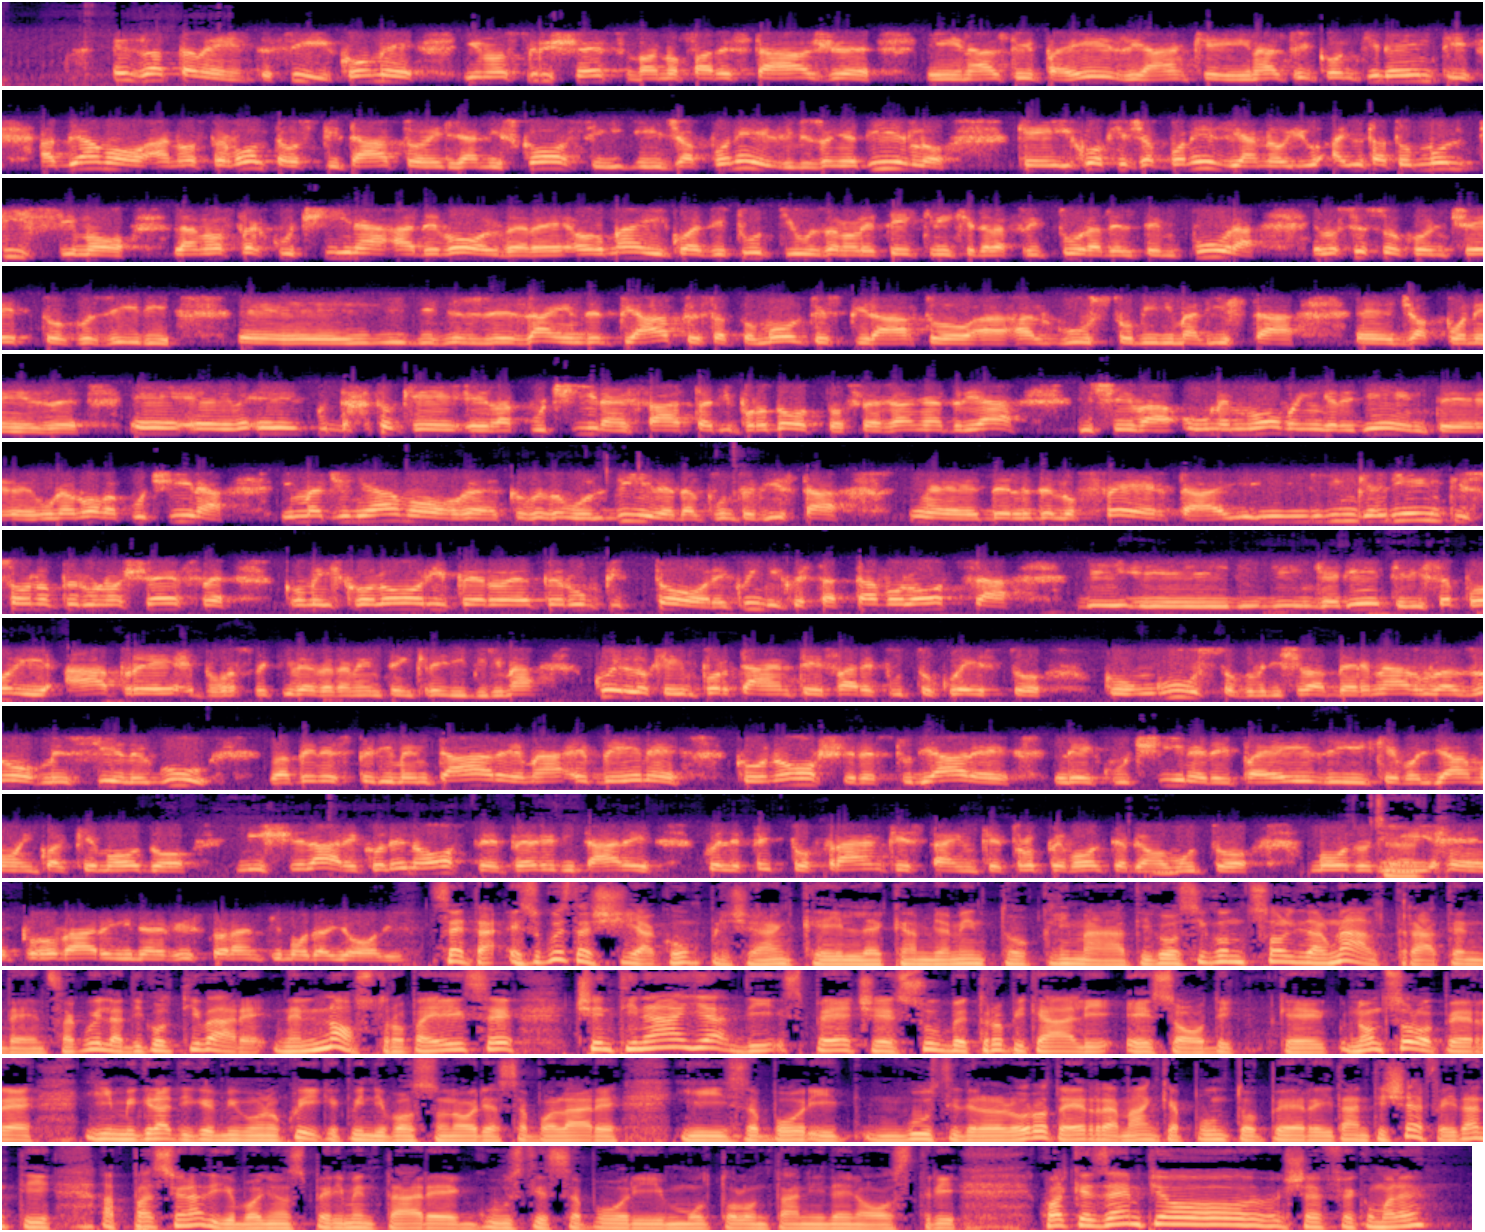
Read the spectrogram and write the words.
Esattamente, sì, come i nostri chef vanno a fare stage in altri paesi, anche in altri continenti, abbiamo a nostra volta ospitato negli anni scorsi i giapponesi, bisogna dirlo che i cuochi giapponesi hanno aiutato moltissimo la nostra cucina ad evolvere, ormai quasi tutti usano le tecniche della frittura del tempura e lo stesso concetto così di, eh, di, design del piatto è stato molto ispirato a, al gusto minimalista eh, giapponese. E e, dato che eh, la cucina è fatta di prodotto, Ferran Adrià diceva un nuovo ingrediente, eh, una nuova cucina, immaginiamo eh, cosa vuol dire dal punto di vista eh, del, dell'offerta. Gli ingredienti sono per uno chef come i colori per, per un pittore, quindi questa tavolozza di, di, di ingredienti, di sapori apre prospettive veramente incredibili, ma quello che è importante è fare tutto questo con gusto, come diceva Bernard Loiseau, Monsieur Le Goût, va bene sperimentare, ma è bene conoscere, studiare le cucine dei paesi che vogliamo in qualche modo miscelare con le nostre per evitare quell'effetto Frankenstein che troppe volte abbiamo avuto modo certo. di eh, provare in ristoranti modaioli. Senta, e su questa scia, complice anche il cambiamento climatico, si consolida un'altra tendenza, quella di coltivare nel nostro paese centinaia di specie subtropicali esotiche, non solo per gli immigrati che vivono qui, che quindi possono riassaporare i sapori, i gusti della loro terra, ma anche appunto per i tanti chef e i tanti appassionati che vogliono sperimentare gusti e sapori molto lontani dai nostri. Qualche esempio, chef Kumalè?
